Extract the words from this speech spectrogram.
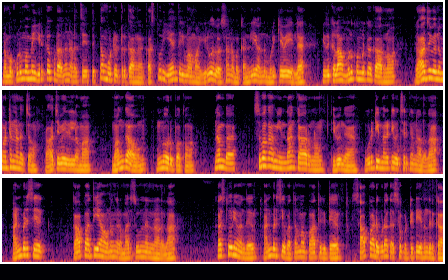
நம்ம குடும்பமே இருக்கக்கூடாதுன்னு நினச்சி திட்டம் போட்டுட்ருக்காங்க கஸ்தூரி ஏன் தெரியுமாம்மா? இருபது வருஷம் நம்ம கண்லேயே வந்து முழிக்கவே இல்லை. இதுக்கெல்லாம் முழுக்க முழுக்க காரணம் ராஜவேலு மட்டும் நினச்சோம். ராஜவேலு இல்லைம்மா. மங்காவும் இன்னொரு பக்கம். நம்ம சிவகாமியும் தான் காரணம். இவங்க உருட்டி மிரட்டி வச்சுருக்கனால தான் அன்பரிசியை காப்பாற்றியே ஆகணுங்கிற மாதிரி சூழ்நிலைனால தான் கஸ்தூரி வந்து அன்பரிசியை பத்திரமா பார்த்துக்கிட்டு சாப்பாடு கூட கஷ்டப்பட்டுட்டு இருந்திருக்கா.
